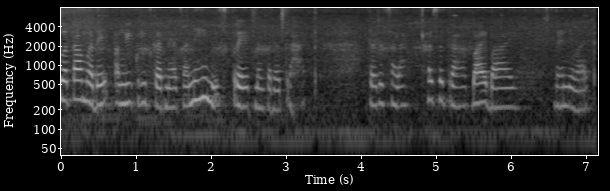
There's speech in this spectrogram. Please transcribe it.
स्वतःमध्ये अंगीकृत करण्याचा नेहमीच प्रयत्न करत राहात. तर चला हसत राहा. बाय बाय धन्यवाद.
